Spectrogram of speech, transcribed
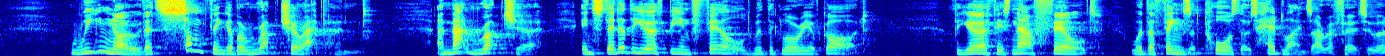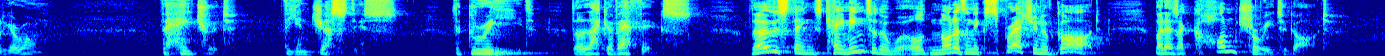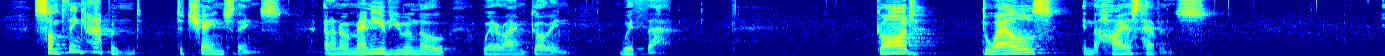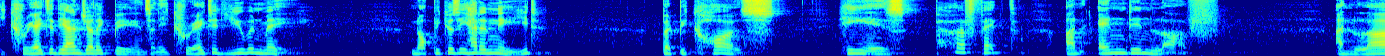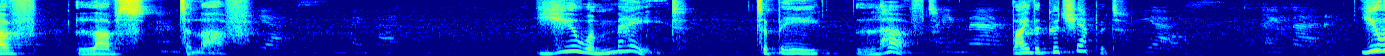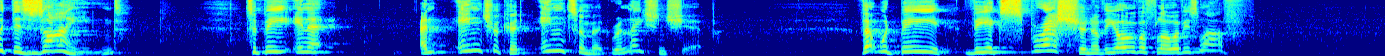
we know that something of a rupture happened. And that rupture, instead of the earth being filled with the glory of God, the earth is now filled with the things that caused those headlines I referred to earlier on the hatred, the injustice, the greed, the lack of ethics. Those things came into the world not as an expression of God, but as a contrary to God. Something happened to change things. And I know many of you will know where I'm going with that. God dwells in the highest heavens. He created the angelic beings and He created you and me, not because He had a need, but because He is perfect, unending love. And love loves to love. You were made to be loved. By the Good Shepherd. Yes. You were designed to be in a, an intricate, intimate relationship that would be the expression of the overflow of His love.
